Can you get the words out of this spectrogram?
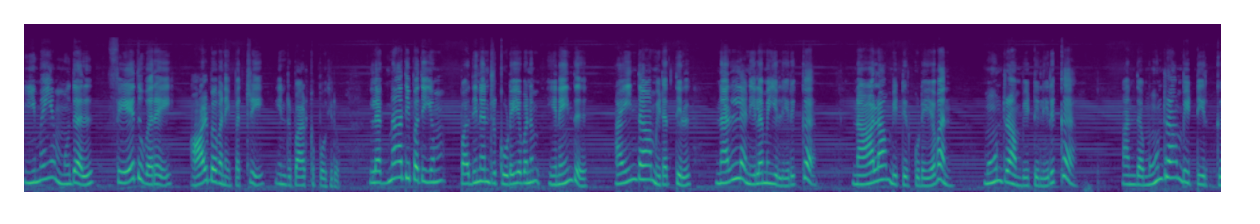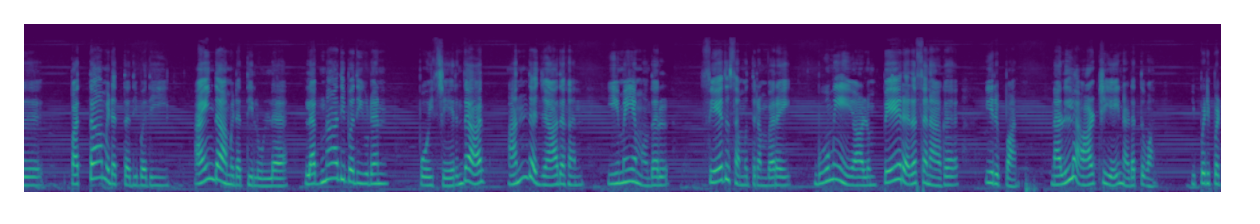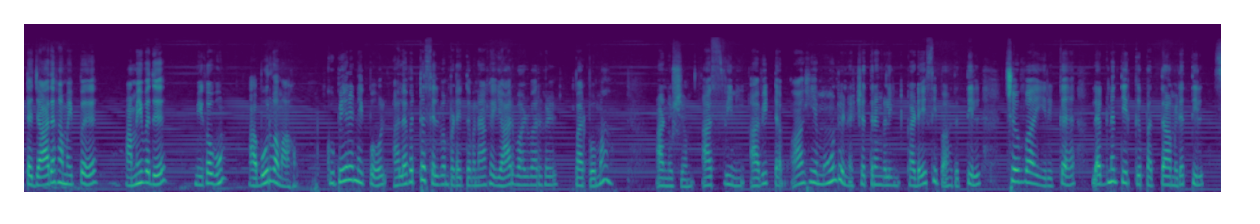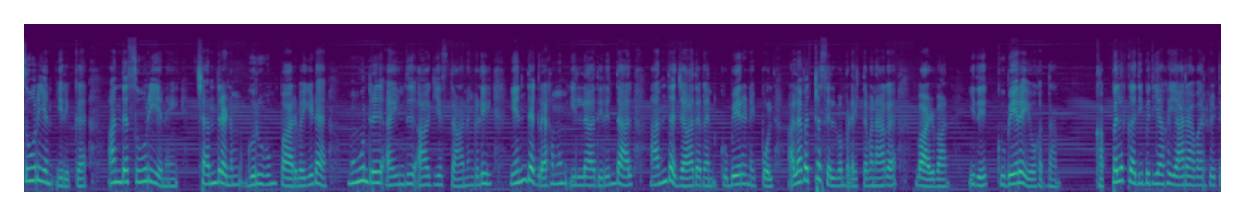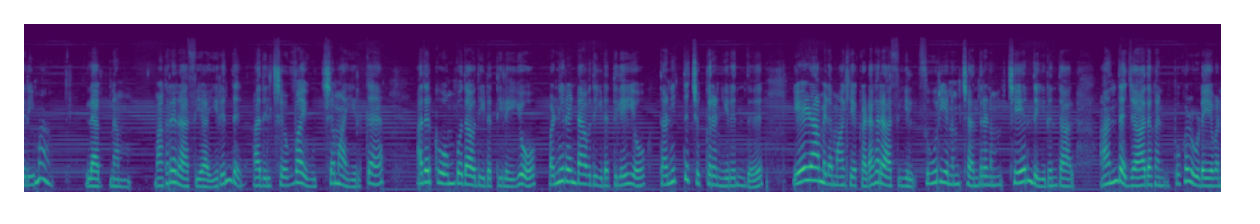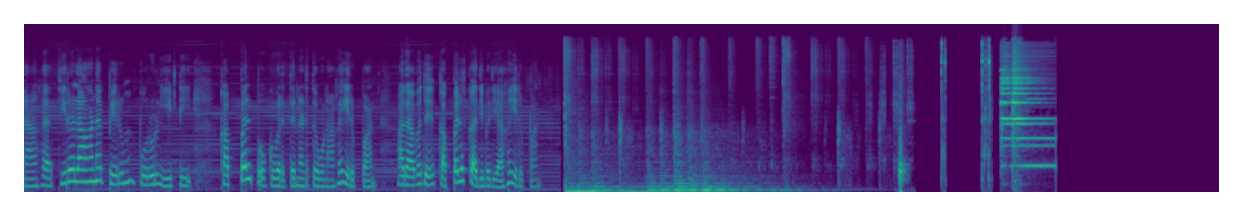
இமயம் முதல் சேது வரை ஆள்பவனை பற்றி இன்று பார்க்கப் போகிறோம். லக்னாதிபதியும் பதினொன்று குடையவனும் இணைந்து ஐந்தாம் இடத்தில் நல்ல நிலைமையில் இருக்க நாலாம் வீட்டிற்குடையவன் மூன்றாம் வீட்டில் இருக்க அந்த மூன்றாம் வீட்டிற்கு பத்தாம் இடத்ததிபதி ஐந்தாம் இடத்தில் உள்ள லக்னாதிபதியுடன் போய் சேர்ந்தால் அந்த ஜாதகன் இமயம் முதல் சேது சமுத்திரம் வரை பூமியை ஆளும் பேரரசனாக இருப்பான். நல்ல ஆட்சியை நடத்துவான். இப்படிப்பட்ட ஜாதக அமைப்பு அமைவது மிகவும் அபூர்வமாகும். குபேரனைப் போல் அளவற்ற செல்வம் படைத்தவனாக யார் வாழ்வார்கள்? பார்ப்போமா? அனுஷம் அஸ்வினி அவிட்டம் ஆகிய மூன்று நட்சத்திரங்களின் கடைசி பாதத்தில் செவ்வாய் இருக்க லக்னத்திற்கு பத்தாம் இடத்தில் சூரியன் இருக்க. அந்த சூரியனை சந்திரனும் குருவும் பார்வையிட மூன்று ஐந்து ஆகிய ஸ்தானங்களில் எந்த கிரகமும் இல்லாதிருந்தால் அந்த ஜாதகன் குபேரனைப் போல் அளவற்ற செல்வம் படைத்தவனாக வாழ்வான். இது குபேர யோகத்தான். கப்பலுக்கு அதிபதியாக யார் ஆவார்கள் தெரியுமா? லக்னம். மகர ராசியாய் இருந்து அதில் செவ்வாய் உச்சமாக இருக்க அதற்கு ஒன்பதாவது இடத்திலேயோ பன்னிரெண்டாவது இடத்திலேயோ தனித்து சுக்கிரன் இருந்து ஏழாம் இடமாகிய கடகராசியில் சூரியனும் சந்திரனும் சேர்ந்து இருந்தால் அந்த ஜாதகன் புகழ் உடையவனாக திரளான பெரும் பொருள் ஈட்டி கப்பல் போக்குவரத்து நடத்துவனாக இருப்பான். அதாவது கப்பலுக்கு அதிபதியாக இருப்பான்.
